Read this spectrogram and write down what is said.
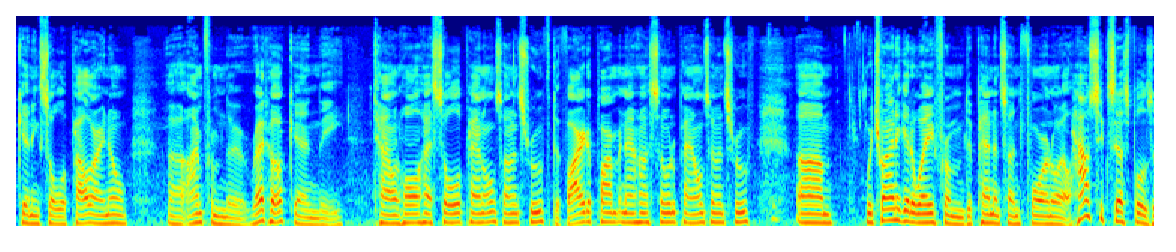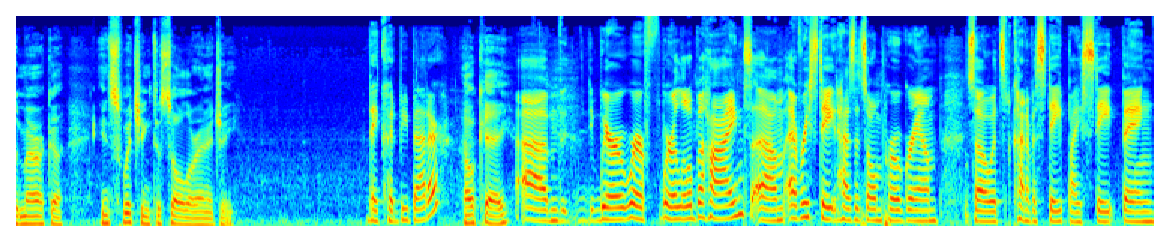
getting solar power. I know uh, I'm from the Red Hook, and the town hall has solar panels on its roof. The fire department now has solar panels on its roof. Um, we're trying to get away from dependence on foreign oil. How successful is America in switching to solar energy? They could be better. Okay. Um, we're, we're, we're a little behind. Um, every state has its own program, so it's kind of a state by state thing.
